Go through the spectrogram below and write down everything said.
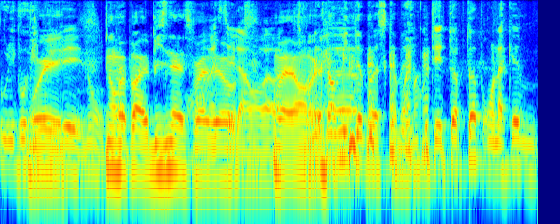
Au niveau vie Oui. privée Non. Non, on va pas business. On va ouais, rester on- là, on va- ouais, on On va- est dans le mythe de boss quand même. hein. Écoutez, top top, on a quand même,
